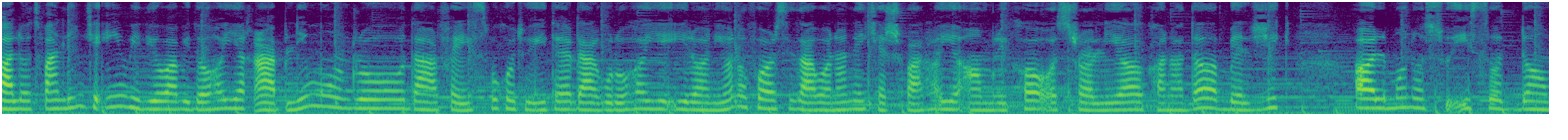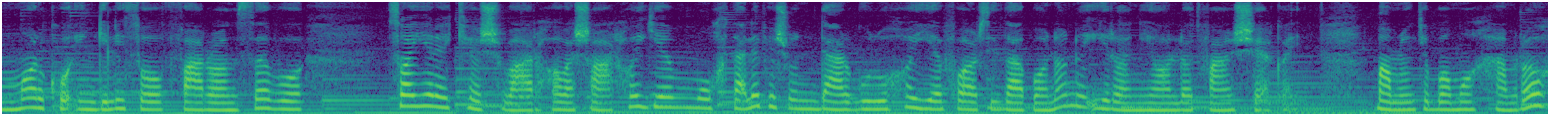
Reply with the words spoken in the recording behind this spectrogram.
و لطفا لینک این ویدیو و ویدیوهای قبلیمون رو در فیسبوک و توییتر در گروه های ایرانیان و فارسی زبانان کشورهای آمریکا، استرالیا، کانادا، بلژیک، آلمان و سوئیس و دانمارک و انگلیس و فرانسه و سایر کشورها و شهرهای مختلفشون در گروه های فارسی زبانان و ایرانیان لطفا share کنید. ممنون که با ما همراه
